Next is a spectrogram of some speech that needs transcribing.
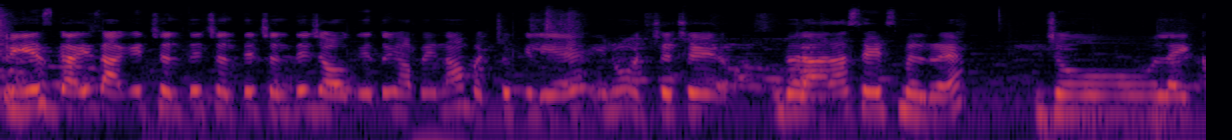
तो ये गाइस आगे चलते चलते चलते जाओगे तो यहाँ पे ना बच्चों के लिए यू नो अच्छे अच्छे गरारा सेट्स मिल रहे हैं जो लाइक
